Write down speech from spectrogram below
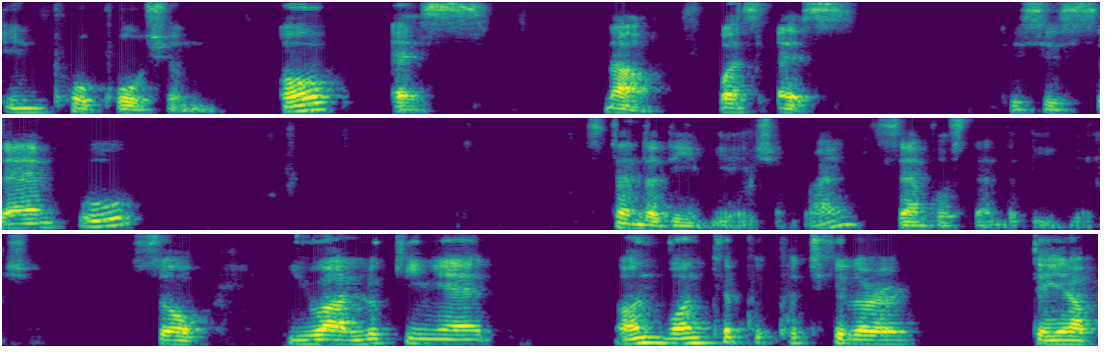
in proportion of s. Now, what's S? This is sample standard deviation, right? Sample standard deviation. So you are looking at on one particular data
